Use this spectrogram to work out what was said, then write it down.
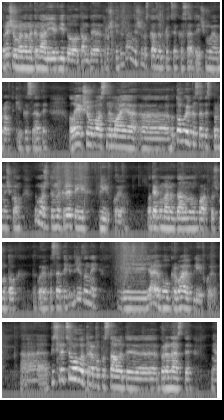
До речі, у мене на каналі є відео, там, де трошки детальніше розказую про ці касети і чому я брав такі касети. Але якщо у вас немає е, готової касети з парничком, ви можете накрити їх плівкою. От як у мене в даному випадку шматок такої касети відрізаний, і я його укриваю плівкою. Е, Після цього треба поставити, перенести е,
